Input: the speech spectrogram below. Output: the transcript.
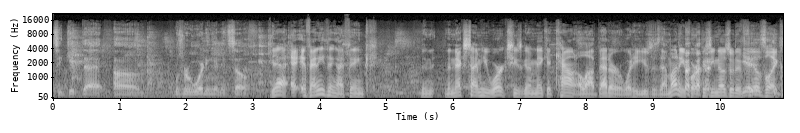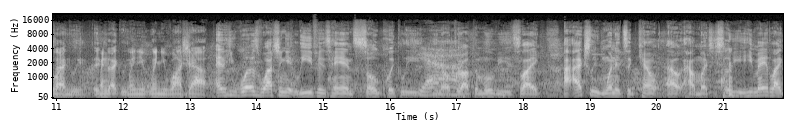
to get that um, was rewarding in itself. Yeah, if anything, I think the, the next time he works, he's going to make it count a lot better what he uses that money for because he knows what it Yeah, feels like exactly, when, when exactly. when you when you wash out. And he was watching it leave his hands so quickly, you know, throughout the movie. It's like I actually wanted to count out how much. So he, he made like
